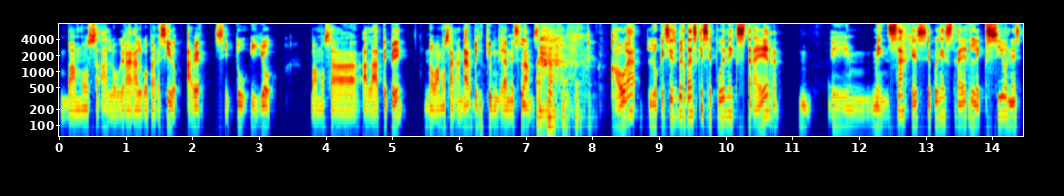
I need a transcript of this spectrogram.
vamos a lograr algo parecido. A ver, si tú y yo vamos a, a la ATP, no vamos a ganar 21 Grand Slams. Ahora, lo que sí es verdad es que se pueden extraer mm, eh, mensajes, se pueden extraer lecciones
